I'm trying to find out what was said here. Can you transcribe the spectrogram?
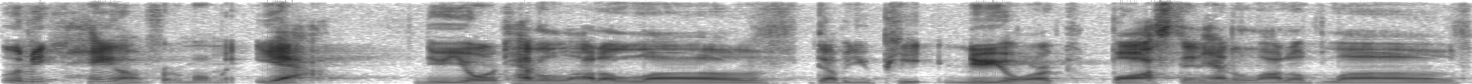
let me hang on for a moment. Yeah, New York had a lot of love. WP New York, Boston had a lot of love.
